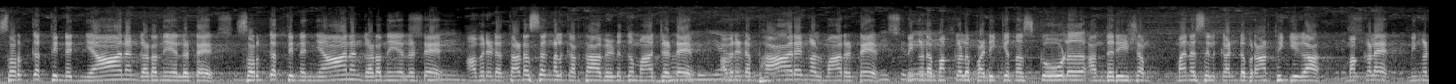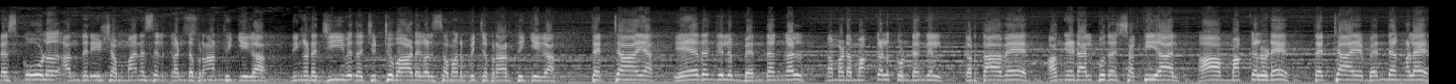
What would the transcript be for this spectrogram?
സ്വർഗത്തിന്റെ ജ്ഞാനം കടന്നു ചെല്ലട്ടെ സ്വർഗത്തിന്റെ ജ്ഞാനം കടന്നു ചെല്ലട്ടെ അവരുടെ തടസ്സങ്ങൾ കർത്താവ് എടുത്തു മാറ്റട്ടെ. അവരുടെ ഭാരങ്ങൾ മാറട്ടെ. നിങ്ങളുടെ മക്കൾ പഠിക്കുന്ന സ്കൂൾ അന്തരീക്ഷം മനസ്സിൽ കണ്ട് പ്രാർത്ഥിക്കുക. മക്കളെ നിങ്ങളുടെ സ്കൂൾ അന്തരീക്ഷം മനസ്സിൽ കണ്ട് പ്രാർത്ഥിക്കുക. നിങ്ങളുടെ ജീവിത ചുറ്റുപാടുകൾ സമർപ്പിച്ച് പ്രാർത്ഥിക്കുക. തെറ്റായ ഏതെങ്കിലും ബന്ധങ്ങൾ നമ്മുടെ മക്കൾക്കുണ്ടെങ്കിൽ കർത്താവെ അങ്ങയുടെ അത്ഭുത ശക്തിയാൽ ആ മക്കളുടെ തെറ്റായ ബന്ധങ്ങളെ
